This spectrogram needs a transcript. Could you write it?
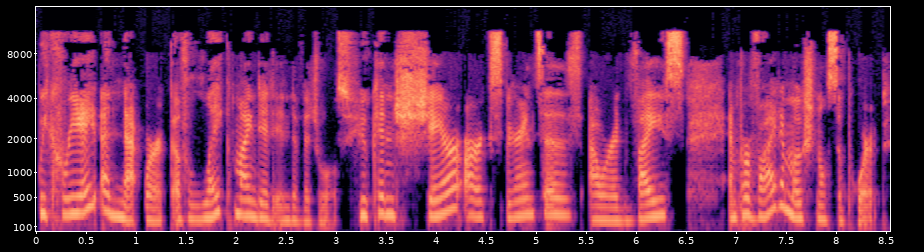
we create a network of like minded individuals who can share our experiences, our advice, and provide emotional support.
